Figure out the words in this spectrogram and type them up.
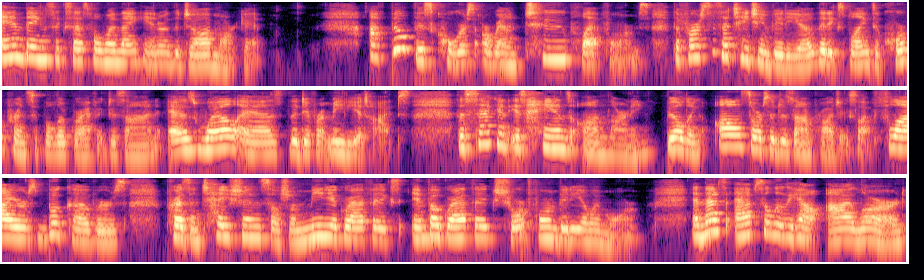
and being successful when they enter the job market. I've built this course around two platforms. The first is a teaching video that explains a core principle of graphic design as well as the different media types. The second is hands-on learning, building all sorts of design projects like flyers, book covers, presentations, social media graphics, infographics, short form video, and more. And that's absolutely how I learned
